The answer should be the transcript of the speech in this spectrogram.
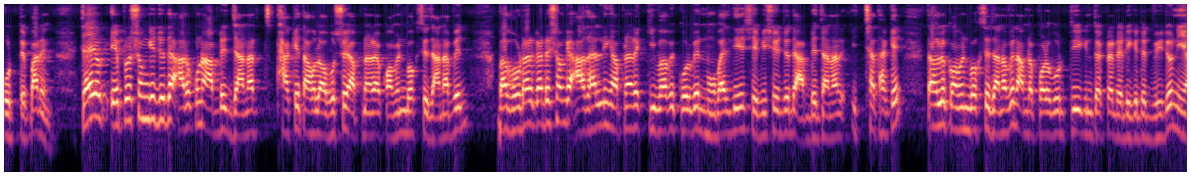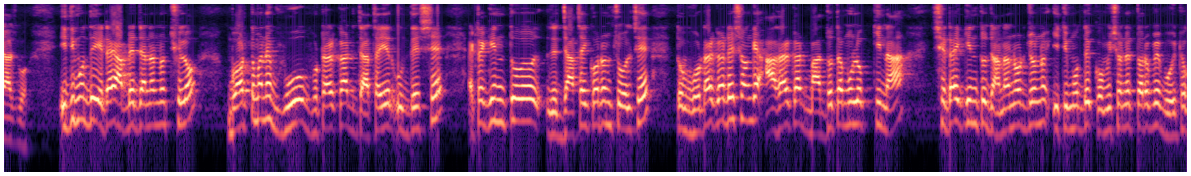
করতে পারেন। যাই হোক, এ প্রসঙ্গে যদি আরও কোনো আপডেট জানার থাকে, তাহলে অবশ্যই আপনারা কমেন্ট বক্সে জানাবেন। বা ভোটার কার্ডের সঙ্গে আধার লিঙ্ক আপনারা কীভাবে করবেন মোবাইল দিয়ে, সে বিষয়ে যদি আপডেট জানার ইচ্ছা থাকে, তাহলে কমেন্ট বক্সে জানাবেন। আমরা পরবর্তী কিন্তু একটা ডেডিকেটেড ভিডিও নিয়ে আসব। ইতিমধ্যে এটাই আপডেট জানানোর ছিল। বর্তমানে ভুয়ো ভোটার কার্ড যাচাইয়ের উদ্দেশ্যে একটা কিন্তু যাচাইকরণ চলছে। তো ভোটার কার্ডের সঙ্গে আধার কার্ড বাধ্যতামূলক কি না সেটাই কিন্তু জানানোর জন্য ইতিমধ্যে কমিশনের তরফে বৈঠক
